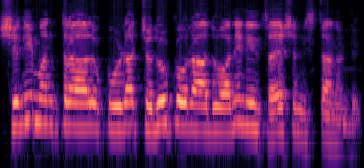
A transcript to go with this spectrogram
శని మంత్రాలు కూడా చదువుకోరాదు అని నేను సజెషన్ ఇస్తానండి.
